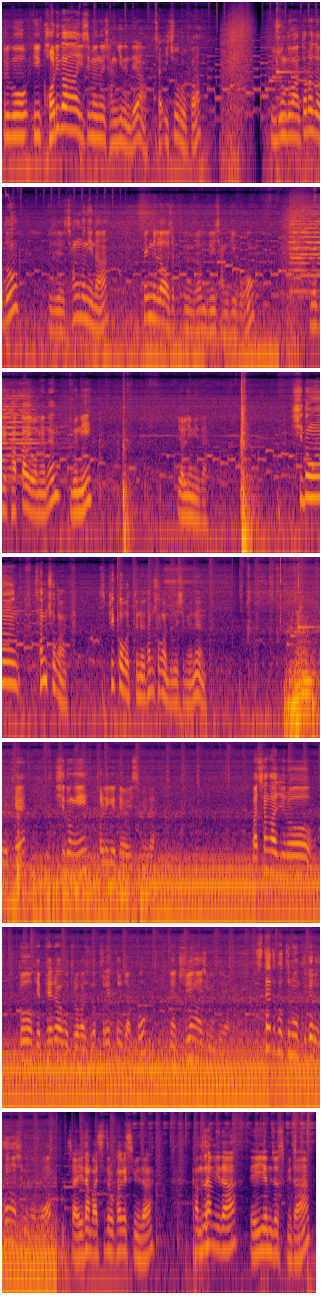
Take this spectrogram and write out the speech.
그리고 이 거리가 있으면은 잠기는데요. 자 이쪽으로 올까요? 이 정도만 떨어져도 이제 창문이나 백밀러가 접히면서 문이 잠기고 이렇게 가까이 오면은 문이 열립니다. 시동은 3초간 스피커 버튼을 3초간 누르시면은 이렇게 시동이 걸리게 되어 있습니다. 마찬가지로 도 개폐를 하고 들어가셔서 브레이크를 잡고 그냥 주행하시면 돼요. 스타트 버튼은 그대로 사용하시는 거고요. 자 이상 마치도록 하겠습니다. 감사합니다. AM졌습니다.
